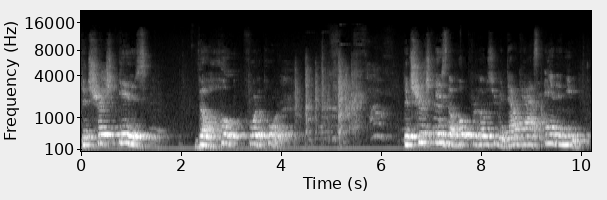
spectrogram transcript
The church is the hope for the poor. The church is the hope for those who are downcast and in need.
